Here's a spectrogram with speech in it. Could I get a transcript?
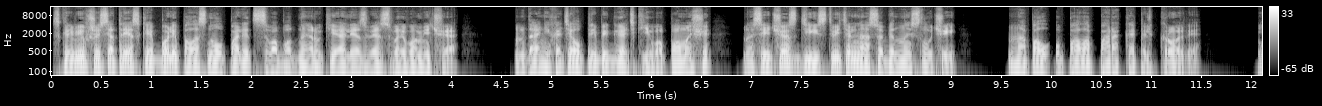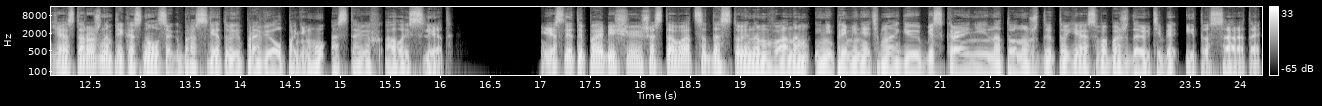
скривившись от резкой боли, полоснул палец свободной руки о лезвие своего меча. Да, не хотел прибегать к его помощи, но сейчас действительно особенный случай. На пол упала пара капель крови. Я осторожно прикоснулся к браслету и провел по нему, оставив алый след. «Если ты пообещаешь оставаться достойным ваном и не применять магию без крайней на то нужды, то я освобождаю тебя, Ито Сарата».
